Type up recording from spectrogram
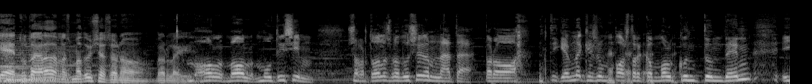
Què, a tu t'agraden les maduixes o no, Berlegui? Molt, molt, moltíssim. Sobretot les maduixes amb nata. Però diguem-ne que és un postre com molt contundent i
